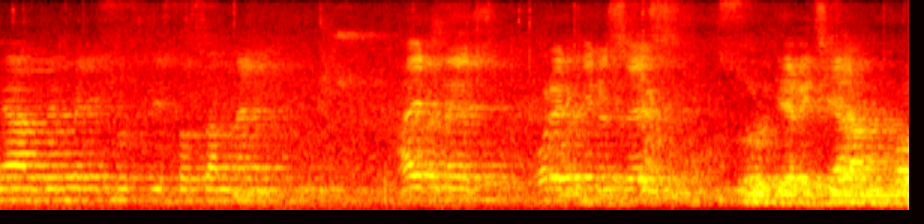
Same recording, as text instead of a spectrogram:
Օրհնյալ Տեր Հիսուս Քրիստոս ամեն Հայր մեծ, որ երկինս ես, Սուրբ Եղիցյան քո,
